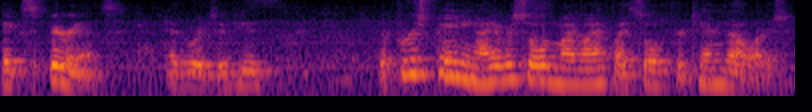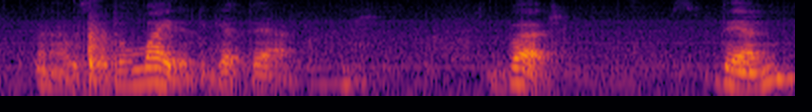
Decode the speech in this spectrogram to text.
experience. In other words, if you, the first painting I ever sold in my life, I sold for ten dollars, and I was delighted to get that. But then,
